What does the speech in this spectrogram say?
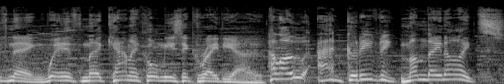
evening with Mechanical Music Radio. Hello and good evening. Monday nights,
